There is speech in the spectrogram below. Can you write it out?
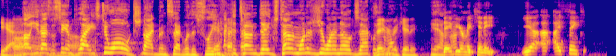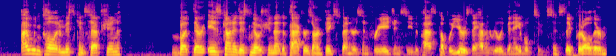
Yeah. Oh, you guys will see him oh, play. He's too old, Schneidman said with his sleeve. Back to Tone Diggs. Tone, what did you want to know exactly? Xavier McKinney. Yeah. Xavier McKinney. Yeah, I, I think I wouldn't call it a misconception but there is kind of this notion that the Packers aren't big spenders in free agency. The past couple of years, they haven't really been able to since they put all their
